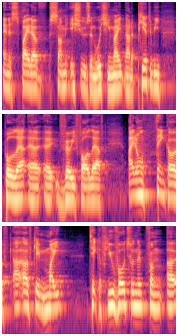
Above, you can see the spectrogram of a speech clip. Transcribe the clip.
and in spite of some issues in which he might not appear to be pro uh, very far left. I don't think RFK might take a few votes from the, from uh,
